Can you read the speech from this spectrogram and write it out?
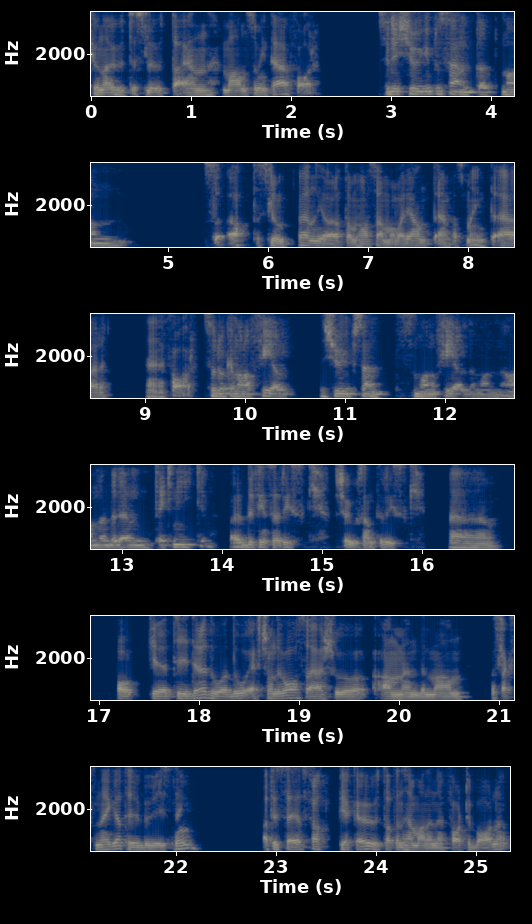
kunna utesluta en man som inte är far. Så det är 20 procent att man... Så att slumpen gör att de har samma variant även fast man inte är eh, far. Så då kan man ha fel? Det är 20 procent som man har fel när man använder den tekniken? Eh, det finns en risk, 20 procent risk. Eh, och eh, tidigare då, då, eftersom det var så här så använde man en slags negativ bevisning att istället för att peka ut att den här mannen är far till barnet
